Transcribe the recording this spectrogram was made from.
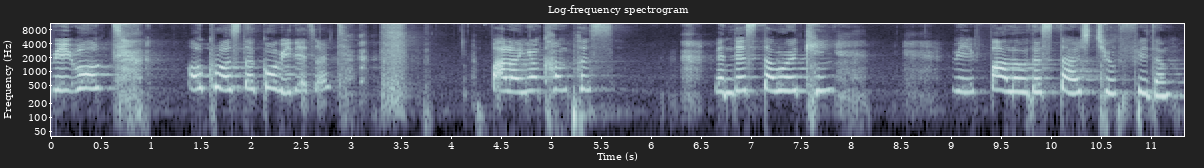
We walked across the Gobi Desert, following a compass. When they stopped working, we follow the stars to freedom.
